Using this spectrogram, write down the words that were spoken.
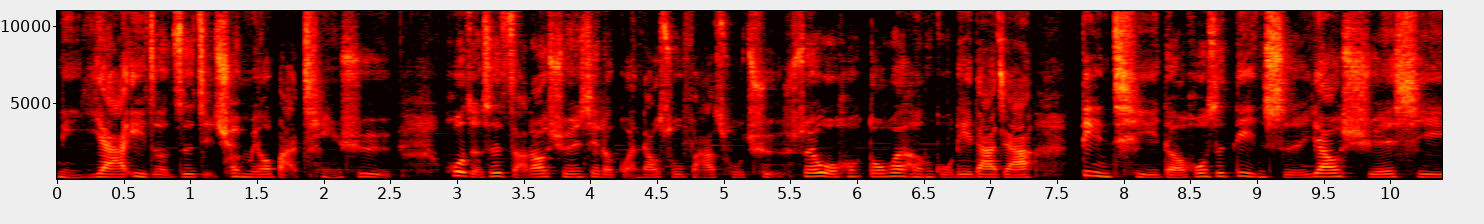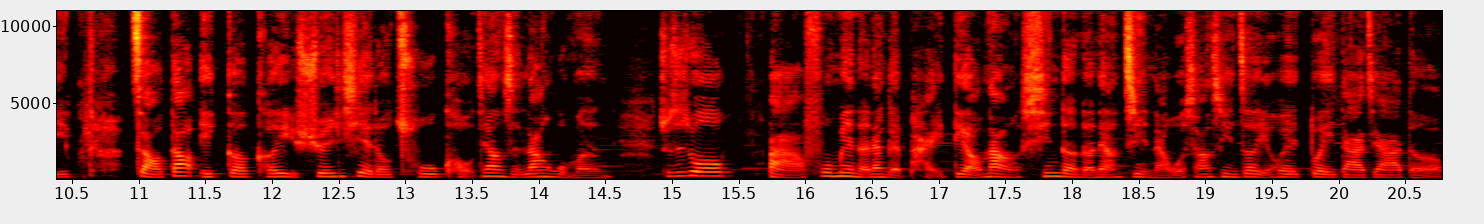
你压抑着自己，却没有把情绪或者是找到宣泄的管道抒发出去，所以我都会很鼓励大家定期的或是定时要学习找到一个可以宣泄的出口，这样子让我们就是说。把负面能量给排掉，让新的能量进来。我相信这也会对大家的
